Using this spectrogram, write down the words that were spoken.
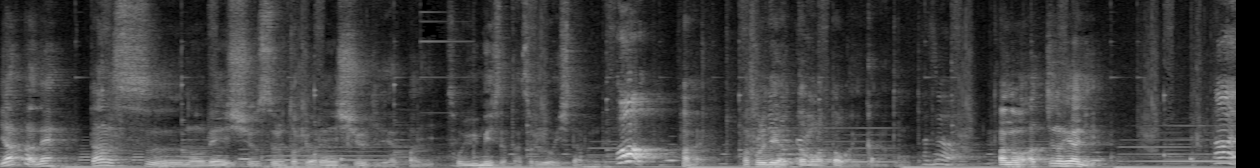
やっぱねダンスの練習する時は練習着でやっぱりそういうイメージだったらそれ用意してあるんではい、おまあ、それでやってもらった方がいいかなと思って。あじゃあ。のあっちの部屋にあは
